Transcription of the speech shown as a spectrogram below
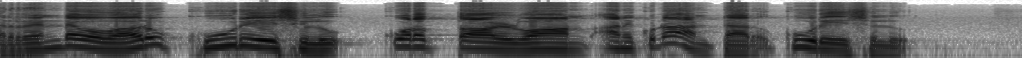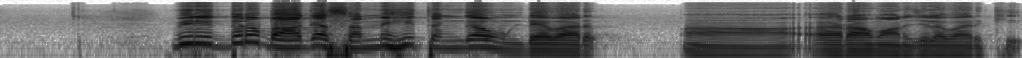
రెండవ వారు కూరేషులు కురత్తాళ్వాన్ అని కూడా అంటారు కూరేషులు వీరిద్దరూ బాగా సన్నిహితంగా ఉండేవారు రామానుజుల వారికి.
